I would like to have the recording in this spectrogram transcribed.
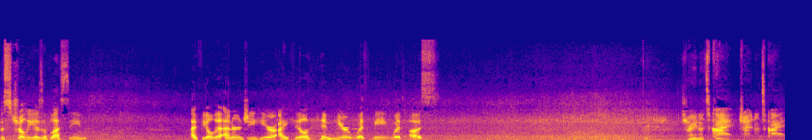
This truly is a blessing. I feel the energy here. I feel him here with me, with us. Try not to cry. Try not to cry.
